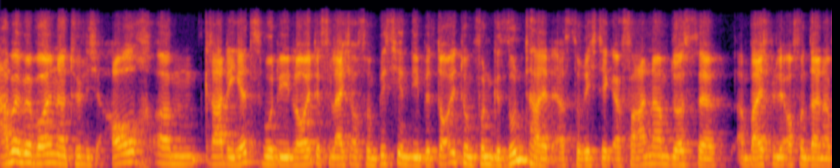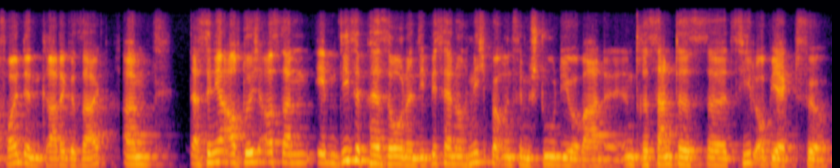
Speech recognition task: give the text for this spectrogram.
Aber wir wollen natürlich auch, ähm, gerade jetzt, wo die Leute vielleicht auch so ein bisschen die Bedeutung von Gesundheit erst so richtig erfahren haben, du hast ja am Beispiel auch von deiner Freundin gerade gesagt, ähm, das sind ja auch durchaus dann eben diese Personen, die bisher noch nicht bei uns im Studio waren, ein interessantes äh, Zielobjekt für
